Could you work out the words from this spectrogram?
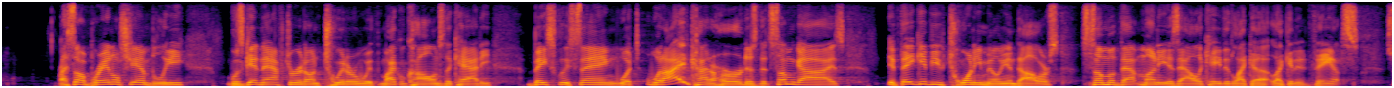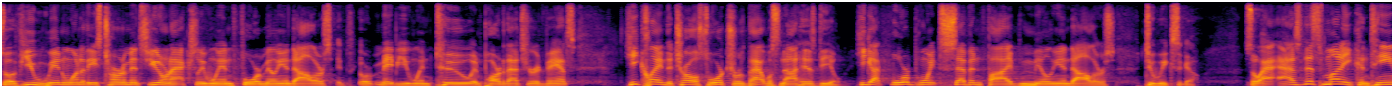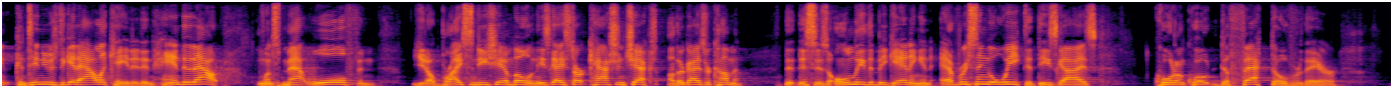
I saw Brandel Chamblee was getting after it on Twitter with Michael Collins, the caddy, basically saying what what I had kind of heard is that some guys, if they give you twenty million dollars, some of that money is allocated like a like an advance. So if you win one of these tournaments, you don't actually win four million dollars, or maybe you win two, and part of that's your advance. He claimed that Charles Schwartzel that was not his deal. He got four point seven five million dollars two weeks ago. So as this money continue, continues to get allocated and handed out, once Matt Wolff and you know Bryson DeChambeau and these guys start cashing checks, other guys are coming. This is only the beginning, and every single week that these guys quote unquote defect over there,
